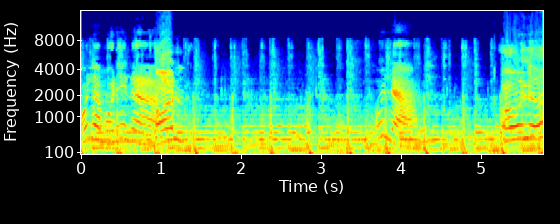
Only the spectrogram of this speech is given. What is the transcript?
Hola, Morena. Hola. Hola. Hola.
